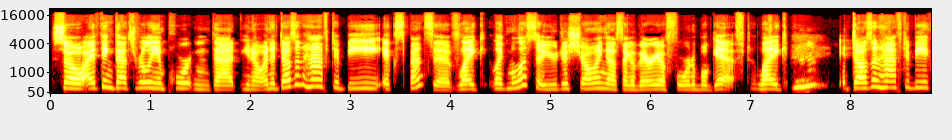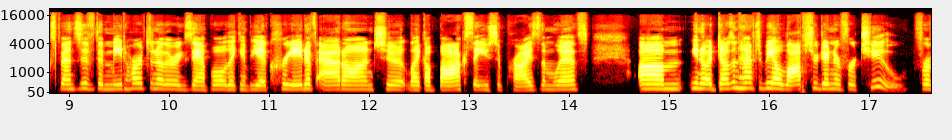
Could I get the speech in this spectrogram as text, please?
So i think that's really important that you know and it doesn't have to be expensive. Like like melissa you're just showing us like a very affordable gift. Like mm-hmm. it doesn't have to be expensive. The meat heart's another example. They can be a creative add-on to like a box that you surprise them with um, you know, it doesn't have to be a lobster dinner for two for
